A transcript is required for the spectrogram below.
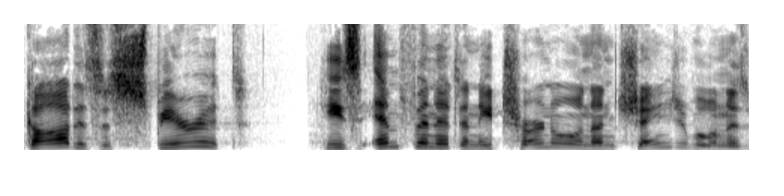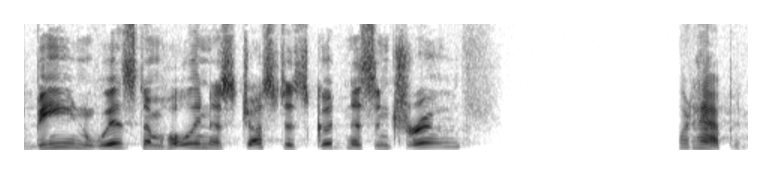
God is a spirit. He's infinite and eternal and unchangeable in his being, wisdom, holiness, justice, goodness, and truth. What happened?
